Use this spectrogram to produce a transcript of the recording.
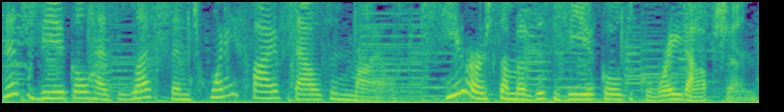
This vehicle has less than 25,000 miles. Here are some of this vehicle's great options.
